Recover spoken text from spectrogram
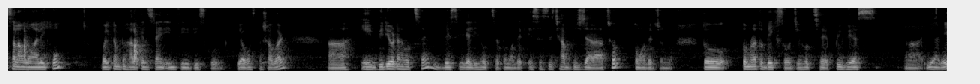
আসসালামু আলাইকুম। ওয়েলকাম টু হালকেনস্টাইন ইনফিনিটি স্কুল কী অবস্থা সবার? এই ভিডিওটা হচ্ছে বেসিক্যালি হচ্ছে তোমাদের এসএসসি ছাব্বিশ যারা আছো তোমাদের জন্য। তো তোমরা তো দেখছ যে হচ্ছে প্রিভিয়াস ইয়ারে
